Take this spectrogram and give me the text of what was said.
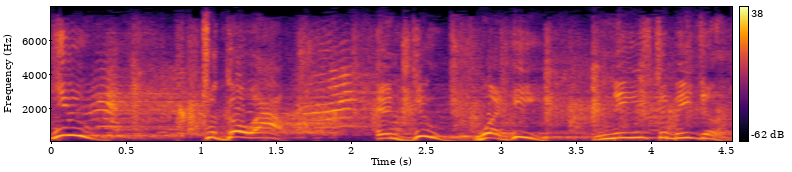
you to go out and do what he needs to be done.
